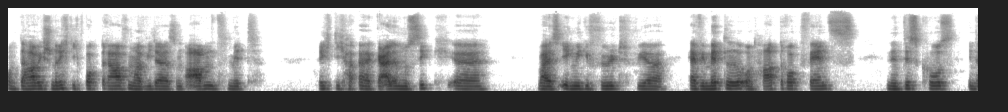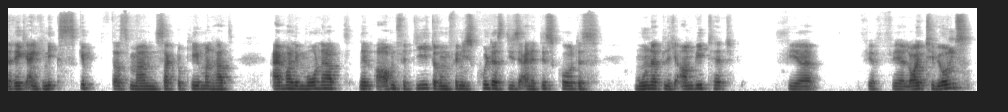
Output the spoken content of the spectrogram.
Und da habe ich schon richtig Bock drauf, mal wieder so einen Abend mit richtig äh, geiler Musik, äh, weil es irgendwie gefühlt für Heavy Metal und Hard Rock Fans in den Discos in der Regel eigentlich nichts gibt, dass man sagt, okay, man hat einmal im Monat einen Abend für die. Darum finde ich es cool, dass diese eine Disco das monatlich anbietet für, für, für Leute wie uns,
